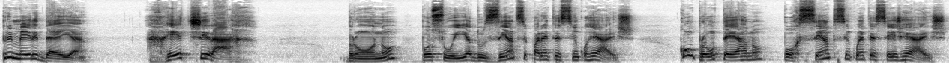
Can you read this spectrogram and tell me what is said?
Primeira ideia: retirar. Bruno possuía 245 reais. Comprou um terno por 156 reais.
